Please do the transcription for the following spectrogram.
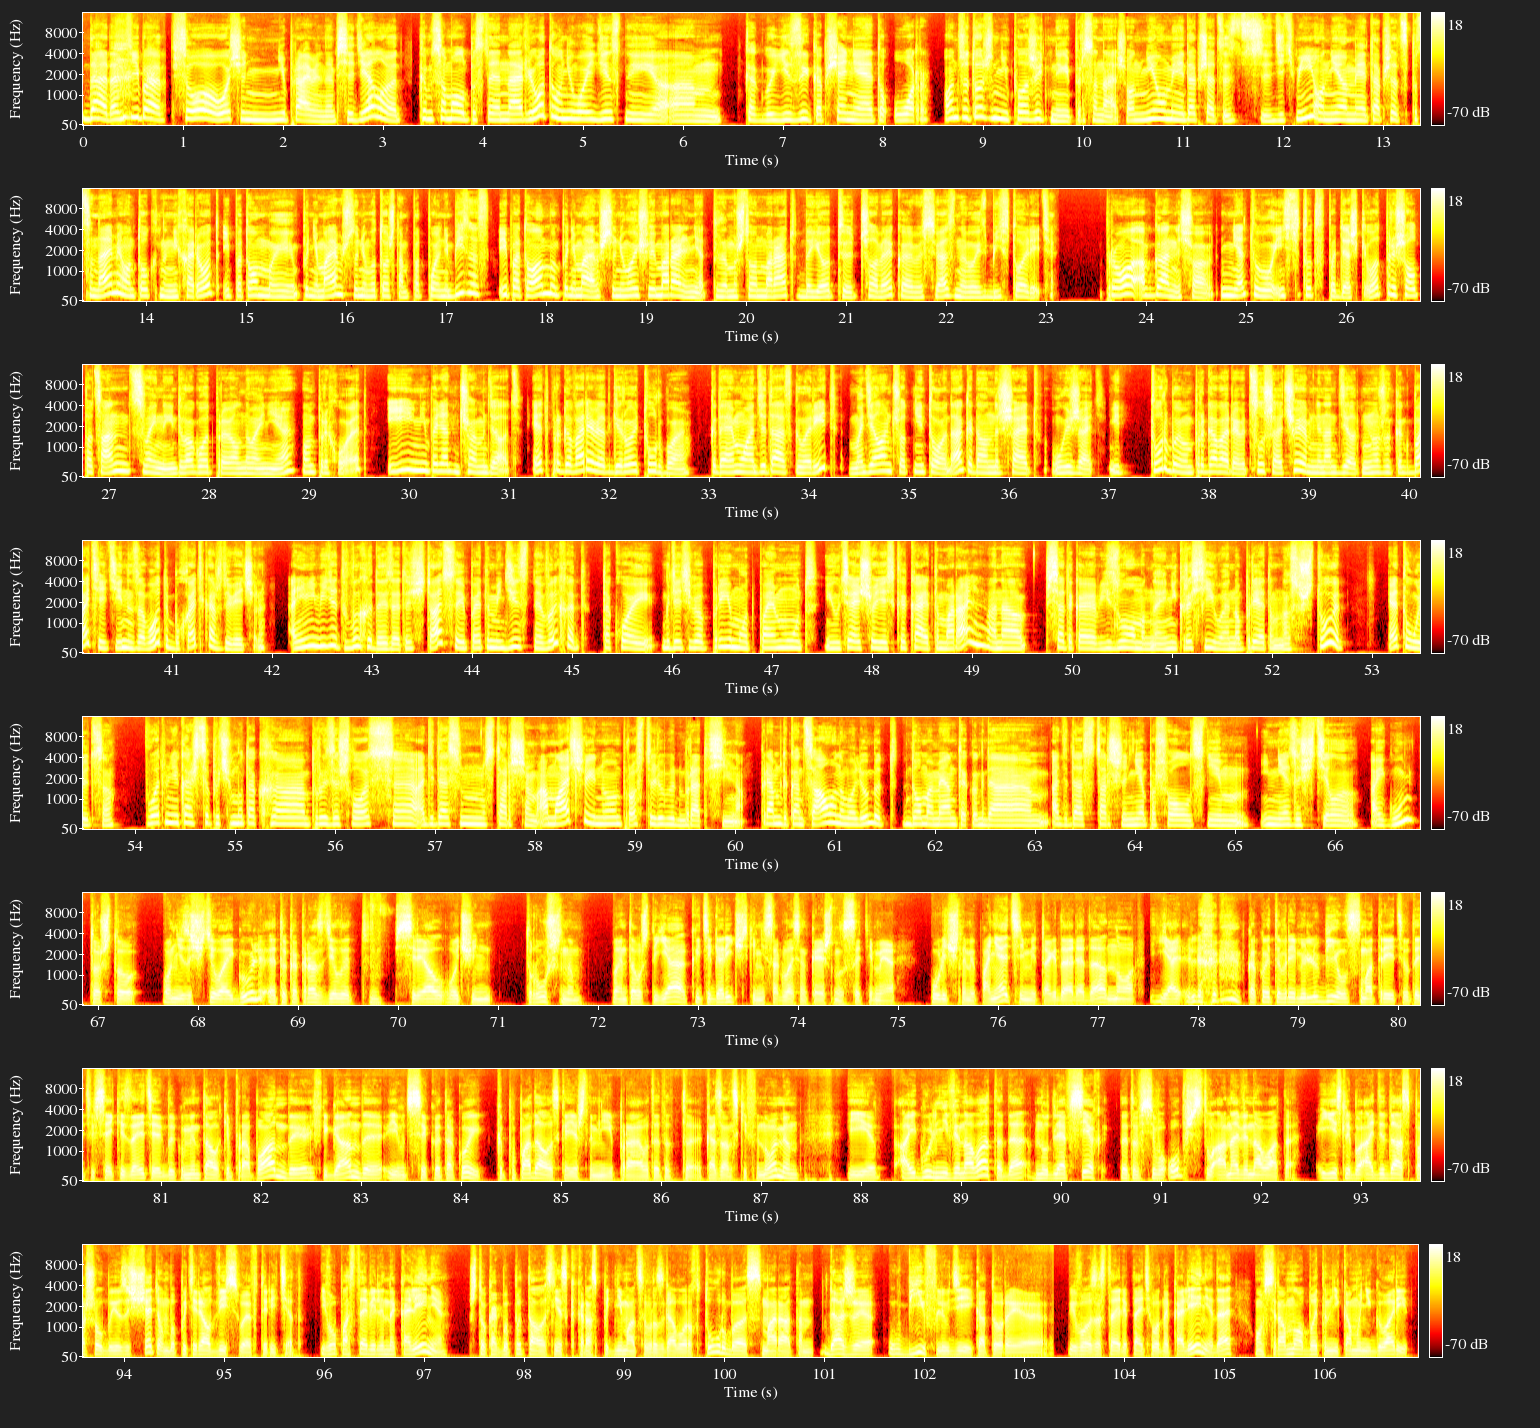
Да, там типа все очень неправильно все делают. Комсомол постоянно орет, у него единственный как бы язык общения это Ор. Он же тоже не положительный персонаж. Он не умеет общаться с детьми, он не умеет общаться с пацанами, он только на них орет, и потом мы понимаем, что у него тоже там подпольный бизнес, и потом мы понимаем, что у него еще и мораль нет, потому что он Марату дает человека, связанного избить в туалете. Про Афган еще. Нету институтов поддержки. Вот пришел пацан с войны, два года провел на войне, он приходит, и непонятно, что ему делать. Это проговаривает герой Турбо когда ему Адидас говорит, мы делаем что-то не то, да, когда он решает уезжать. И Турбо ему проговаривает, слушай, а что мне надо делать? Мне нужно как батя идти на завод и бухать каждый вечер. Они не видят выхода из этой ситуации, поэтому единственный выход такой, где тебя примут, поймут, и у тебя еще есть какая-то мораль, она вся такая изломанная, некрасивая, но при этом она существует, это улица. Вот, мне кажется, почему так э, произошло с Адидасом старшим. А младший, ну, он просто любит брата сильно. Прям до конца он его любит, до момента, когда Адидас старший не пошел с ним и не защитил Айгуль. То, что он не защитил Айгуль, это как раз делает сериал очень трушным. В плане того, что я категорически не согласен, конечно, с этими уличными понятиями и так далее, да, но я в какое-то время любил смотреть вот эти всякие, знаете, документалки про банды, фиганды и вот всякое такое. Попадалось, конечно, мне и про вот этот э, казанский феномен. И Айгуль не виновата, да, но для всех этого всего общества она виновата. И если бы Адидас пошел бы ее защищать, он бы потерял весь свой авторитет. Его поставили на колени, что как бы пыталась несколько раз подниматься в разговорах Турбо с Маратом. Даже убив людей, которые его заставили пять его на колени, да, он все равно об этом никому не говорит.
